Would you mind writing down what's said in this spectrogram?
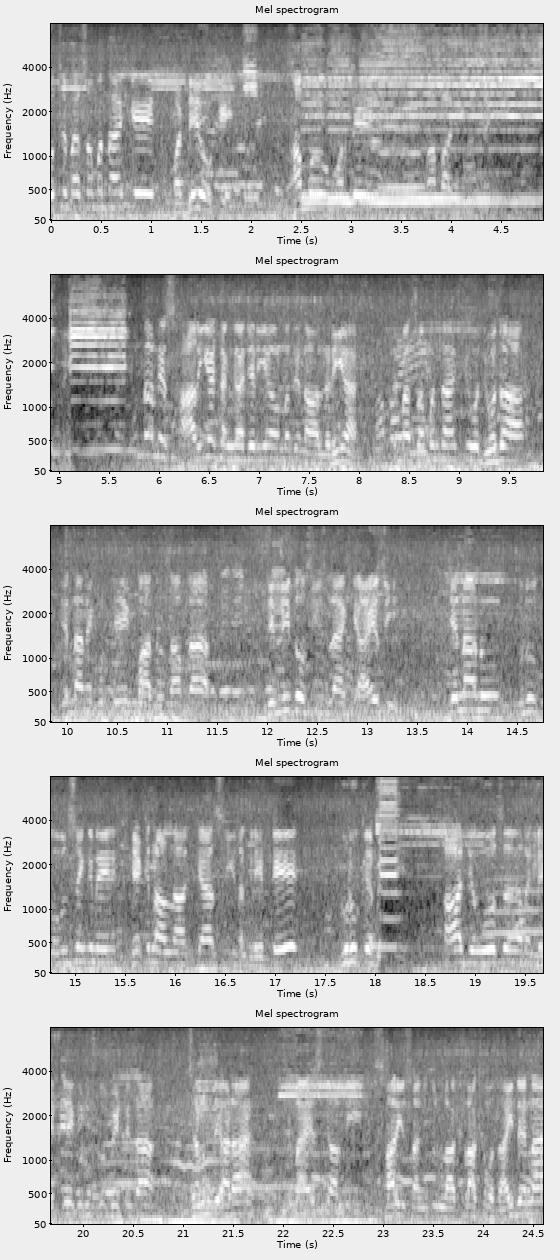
ਉੱਥੇ ਮੈਂ ਸਮਝਦਾ ਕਿ ਵੱਡੇ ਹੋ ਕੇ ਹਮ ਉਮਰ ਬਾਬਾ ਜੀਵਨ ਸਿੰਘ ਉਹਨਾਂ ਨੇ ਸਾਰੀਆਂ ਜੰਗਾਂ ਜਿਹੜੀਆਂ ਉਹਨਾਂ ਦੇ ਨਾਲ ਲੜੀਆਂ। ਤੇ ਮੈਂ ਸਮਝਦਾ ਕਿ ਉਹ ਯੋਧਾ ਜਿਨ੍ਹਾਂ ਨੇ ਗੁਰੂ ਤੇਗ ਬਹਾਦਰ ਸਾਹਿਬ ਦਾ ਦਿੱਲੀ ਤੋਂ ਸੀਸ ਲੈ ਕੇ ਆਏ ਸੀ, ਜਿਨ੍ਹਾਂ ਨੂੰ ਗੁਰੂ ਗੋਬਿੰਦ ਸਿੰਘ ਨੇ ਇੱਕ ਨਾਲ ਨਾਲ ਕਿਹਾ ਸੀ ਰੰਗਲੇਟੇ ਗੁਰੂ ਕੇ ਬੇਟੇ ਅੱਜ ਉਸ ਰੰਗਲੇਟੇ ਗੁਰੂ ਕੇ ਬੇਟੇ ਦਾ ਜਨਮ ਦਿਹਾੜਾ ਹੈ। ਮੈਂ ਇਸ ਗੱਲ ਦੀ ਸਾਰੀ ਸੰਗਤ ਨੂੰ ਲੱਖ ਲੱਖ ਵਧਾਈ ਦੇਣਾ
